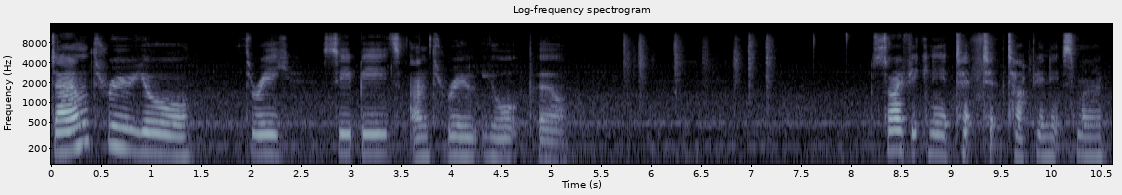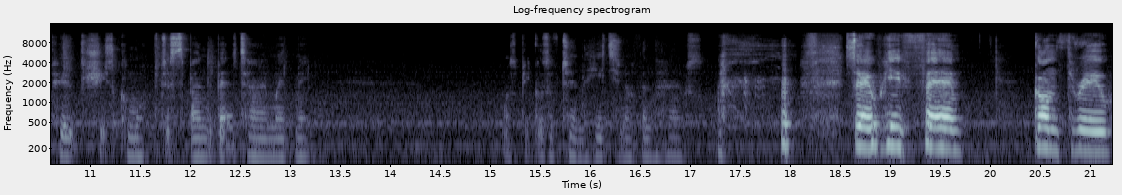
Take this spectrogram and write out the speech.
down through your three seed beads and through your pearl. Sorry if you can hear tip tip tapping, it's my pooch, she's come up to spend a bit of time with me. That's because I've turned the heating off in the house. so we've um, gone through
